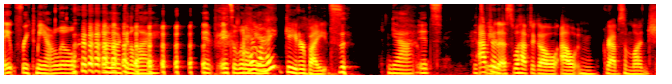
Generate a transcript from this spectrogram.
it freaked me out a little. I'm not going to lie. It, it's a little I weird. like gator bites. yeah, it's, it's After weird. this, we'll have to go out and grab some lunch.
